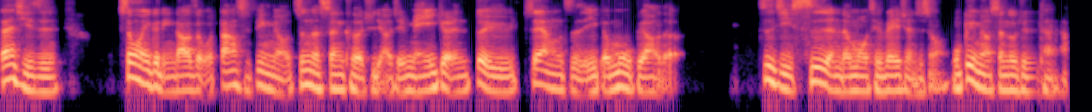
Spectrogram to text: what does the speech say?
但其实，身为一个领导者，我当时并没有真的深刻去了解每一个人对于这样子一个目标的自己私人的 motivation 是什么。我并没有深度去探讨，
